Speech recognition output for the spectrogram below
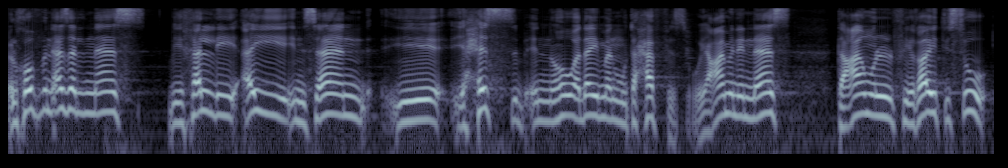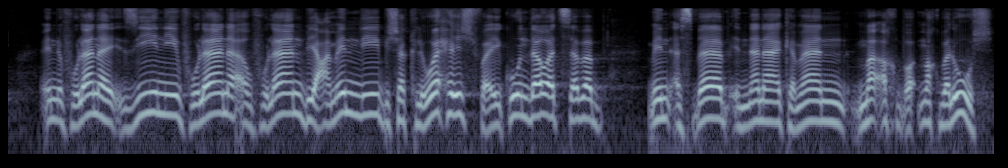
الخوف من أذى الناس بيخلي أي إنسان يحس بأن هو دايما متحفز ويعامل الناس تعامل في غاية السوء إن فلان هيأذيني فلانة أو فلان بيعاملني بشكل وحش فيكون دوت سبب من أسباب إن أنا كمان ما ما أقبلوش.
